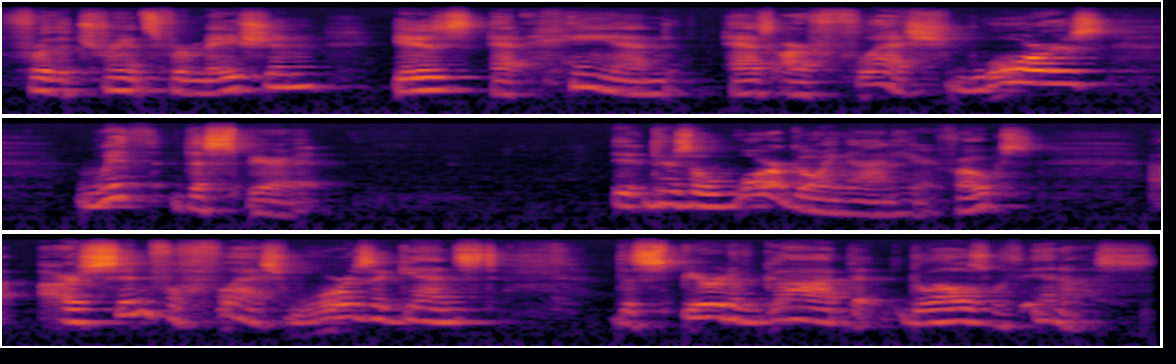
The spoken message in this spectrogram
for the transformation is at hand as our flesh wars with the Spirit. There's a war going on here, folks. Uh, our sinful flesh wars against the Spirit of God that dwells within us.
